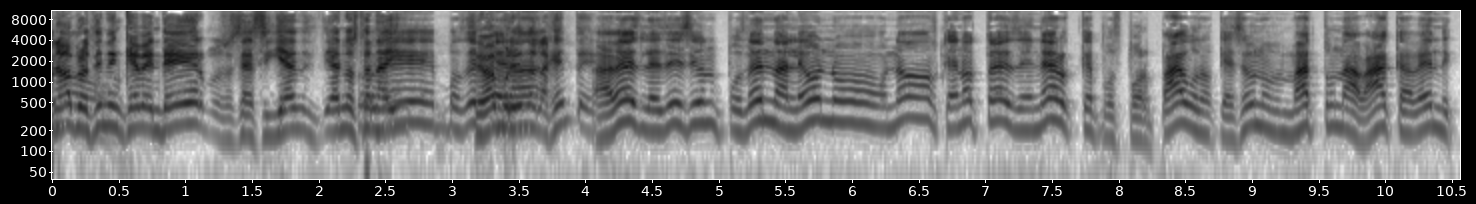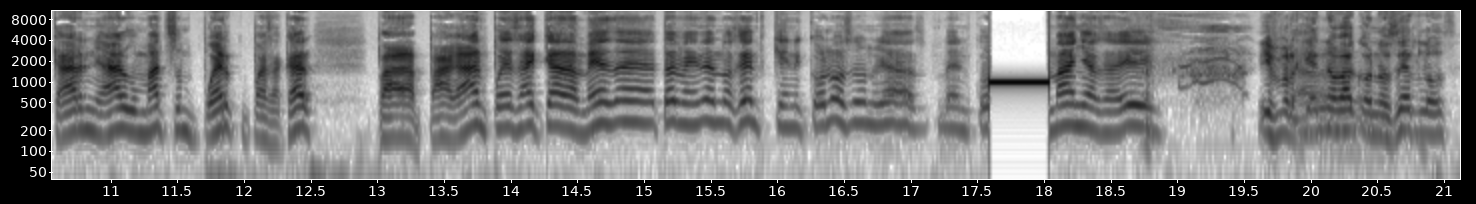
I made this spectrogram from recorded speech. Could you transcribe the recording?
no, pero tienen que vender, pues, o sea, si ya, ya no están Pues ahí, sí, pues se va pero muriendo la gente. A veces les dice uno, pues véndanle uno, no, que no traes dinero, que pues por pago, que si uno mata una vaca, vende carne, algo, matas un puerco para sacar, para pagar, pues hay cada mes, eh, están vendiendo gente que ni conoce uno, ya ven con mañas ahí. ¿Y por qué no va a conocerlos?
